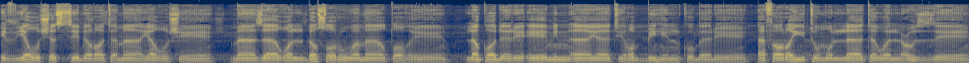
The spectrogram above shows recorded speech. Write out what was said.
اذ يغشى السدره ما يغشي ما زاغ البصر وما طغي لقد رئي من آيات ربه الكبر. أفريتم اللات والعزي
